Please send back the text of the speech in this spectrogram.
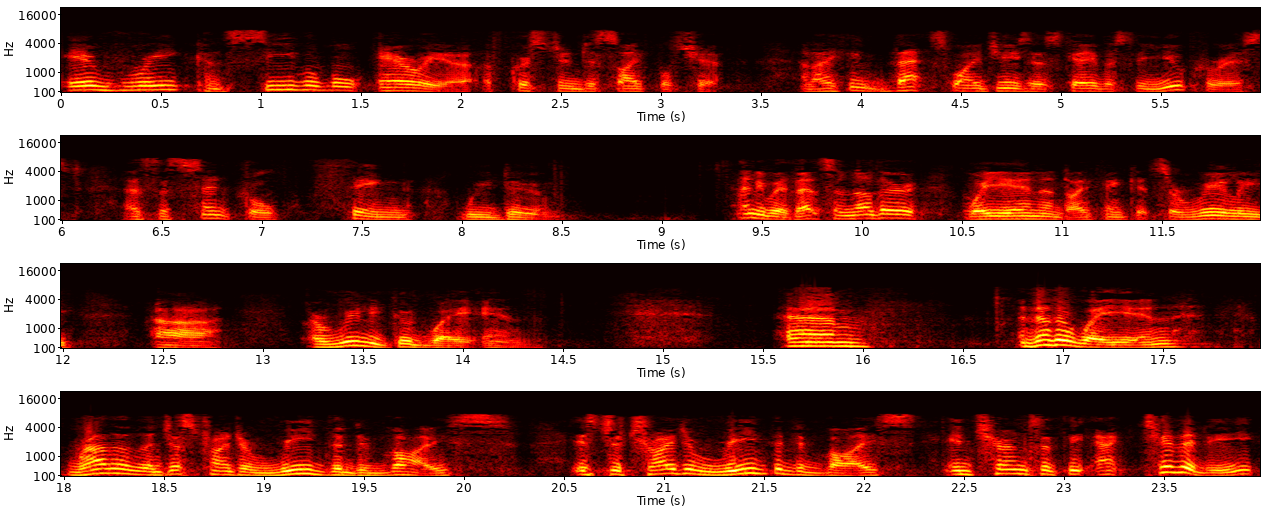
every conceivable area of Christian discipleship. And I think that's why Jesus gave us the Eucharist as the central thing we do. Anyway, that's another way in, and I think it's a really, uh, a really good way in. Um, another way in, rather than just trying to read the device, is to try to read the device in terms of the activity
